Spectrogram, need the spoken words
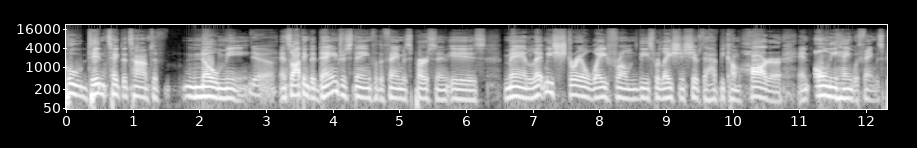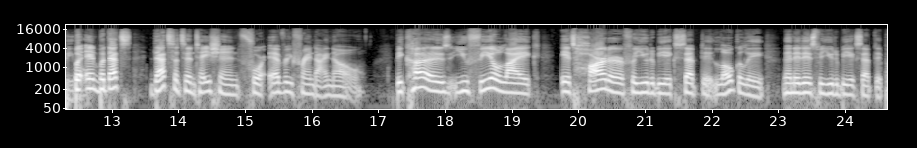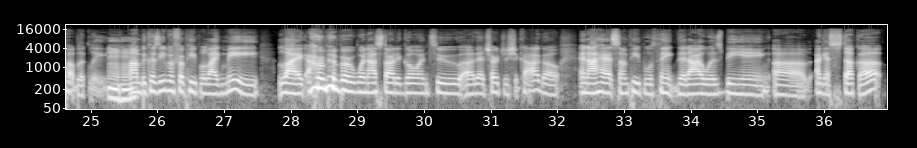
who didn't take the time to know me. Yeah. And so I think the dangerous thing for the famous person is, man, let me stray away from these relationships that have become harder and only hang with famous people. But and but that's that's a temptation for every friend I know because you feel like it's harder for you to be accepted locally than it is for you to be accepted publicly. Um, because even for people like me, like I remember when I started going to uh, that church in Chicago, and I had some people think that I was being, uh, I guess, stuck up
